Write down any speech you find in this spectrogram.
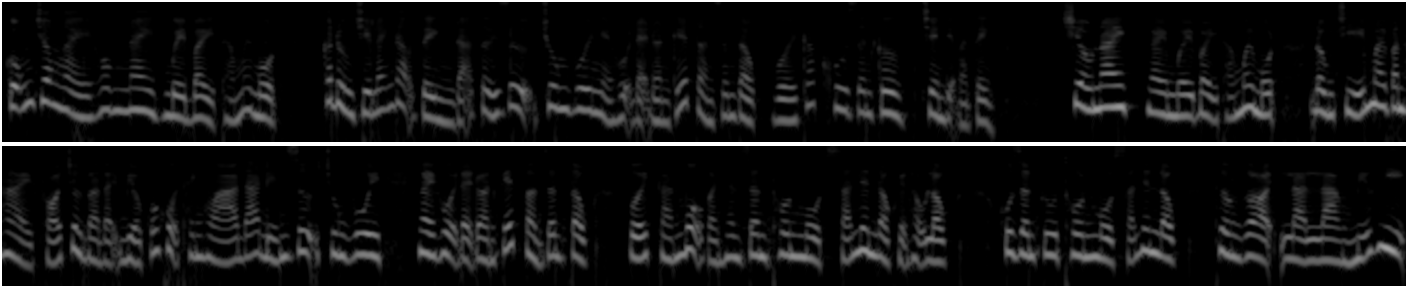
Cũng trong ngày hôm nay 17 tháng 11, các đồng chí lãnh đạo tỉnh đã tới dự chung vui ngày hội đại đoàn kết toàn dân tộc với các khu dân cư trên địa bàn tỉnh. Chiều nay, ngày 17 tháng 11, đồng chí Mai Văn Hải, Phó trưởng đoàn đại biểu Quốc hội Thanh Hóa đã đến dự chung vui Ngày hội đại đoàn kết toàn dân tộc với cán bộ và nhân dân thôn 1 xã Liên Lộc, huyện Hậu Lộc. Khu dân cư thôn 1 xã Liên Lộc thường gọi là làng Miễu Nhị,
